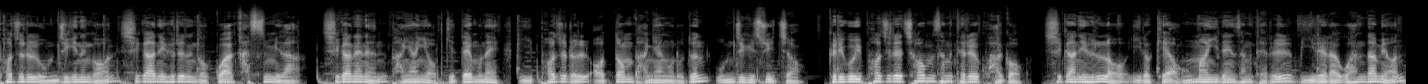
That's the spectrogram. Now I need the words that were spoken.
퍼즐을 움직이는 건 시간이 흐르는 것과 같습니다. 시간에는 방향이 없기 때문에 이 퍼즐을 어떤 방향으로든 움직일 수 있죠. 그리고 이 퍼즐의 처음 상태를 과거, 시간이 흘러 이렇게 엉망이 된 상태를 미래라고 한다면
